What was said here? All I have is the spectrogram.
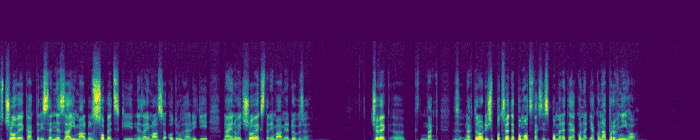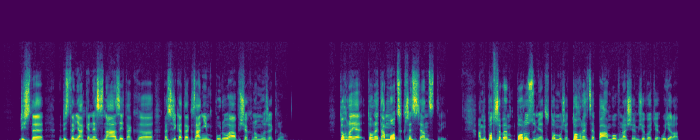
z člověka, který se nezajímal, byl sobecký, nezajímal se o druhé lidi, najednou je člověk, s kterým vám je dobře. Člověk, eh, na, na kterého, když potřebujete pomoc, tak si vzpomenete jako na, jako na prvního. Když jste, když jste v nějaké nesnázi, tak, eh, tak si říkáte, tak za ním půjdu a všechno mu řeknu. Tohle je, tohle je ta moc křesťanství. A my potřebujeme porozumět tomu, že tohle chce Pán Bůh v našem životě udělat.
